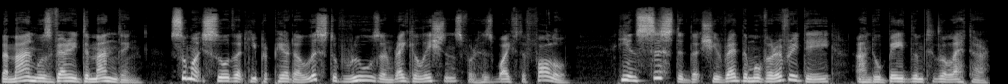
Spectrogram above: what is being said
The man was very demanding, so much so that he prepared a list of rules and regulations for his wife to follow. He insisted that she read them over every day and obeyed them to the letter.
